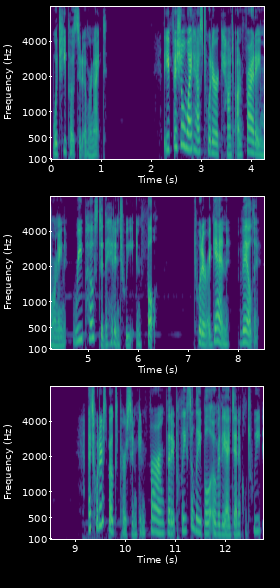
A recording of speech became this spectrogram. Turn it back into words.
which he posted overnight. The official White House Twitter account on Friday morning reposted the hidden tweet in full. Twitter again veiled it. A Twitter spokesperson confirmed that it placed a label over the identical tweet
